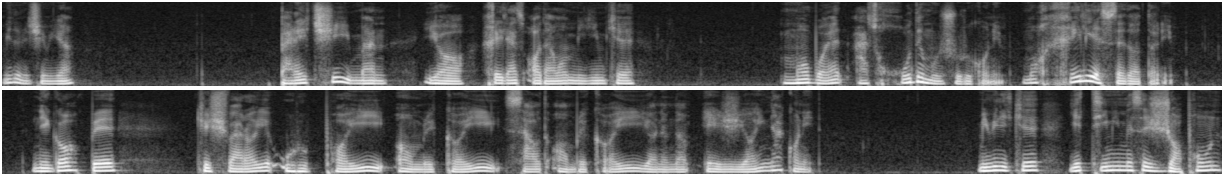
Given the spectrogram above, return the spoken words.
می‌دونید چی میگم؟ برای چی من یا خیلی از آدما میگیم که ما باید از خودمون شروع کنیم؟ ما خیلی استعداد داریم. نگاه به کشورهای اروپایی آمریکایی ساوت آمریکایی یا نمی‌دونم ایژیایی نکنید. می‌بینید که یه تیمی مثل ژاپن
